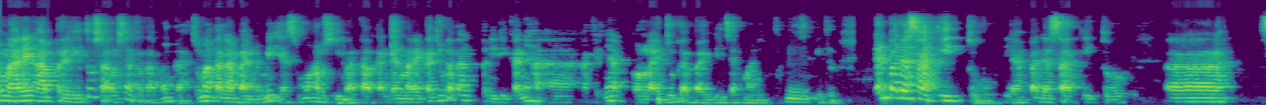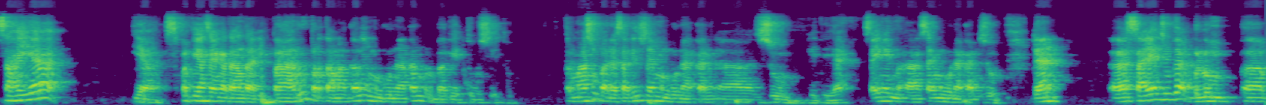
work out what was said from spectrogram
Kemarin April itu seharusnya tatap muka, cuma karena pandemi ya semua harus dibatalkan dan mereka juga kan pendidikannya uh, akhirnya online juga baik di Jerman itu hmm. gitu. Dan pada saat itu ya pada saat itu uh, saya ya seperti yang saya katakan tadi baru pertama kali menggunakan berbagai tools itu termasuk pada saat itu saya menggunakan uh, Zoom gitu ya. Saya ingin uh, saya menggunakan Zoom dan uh, saya juga belum uh,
